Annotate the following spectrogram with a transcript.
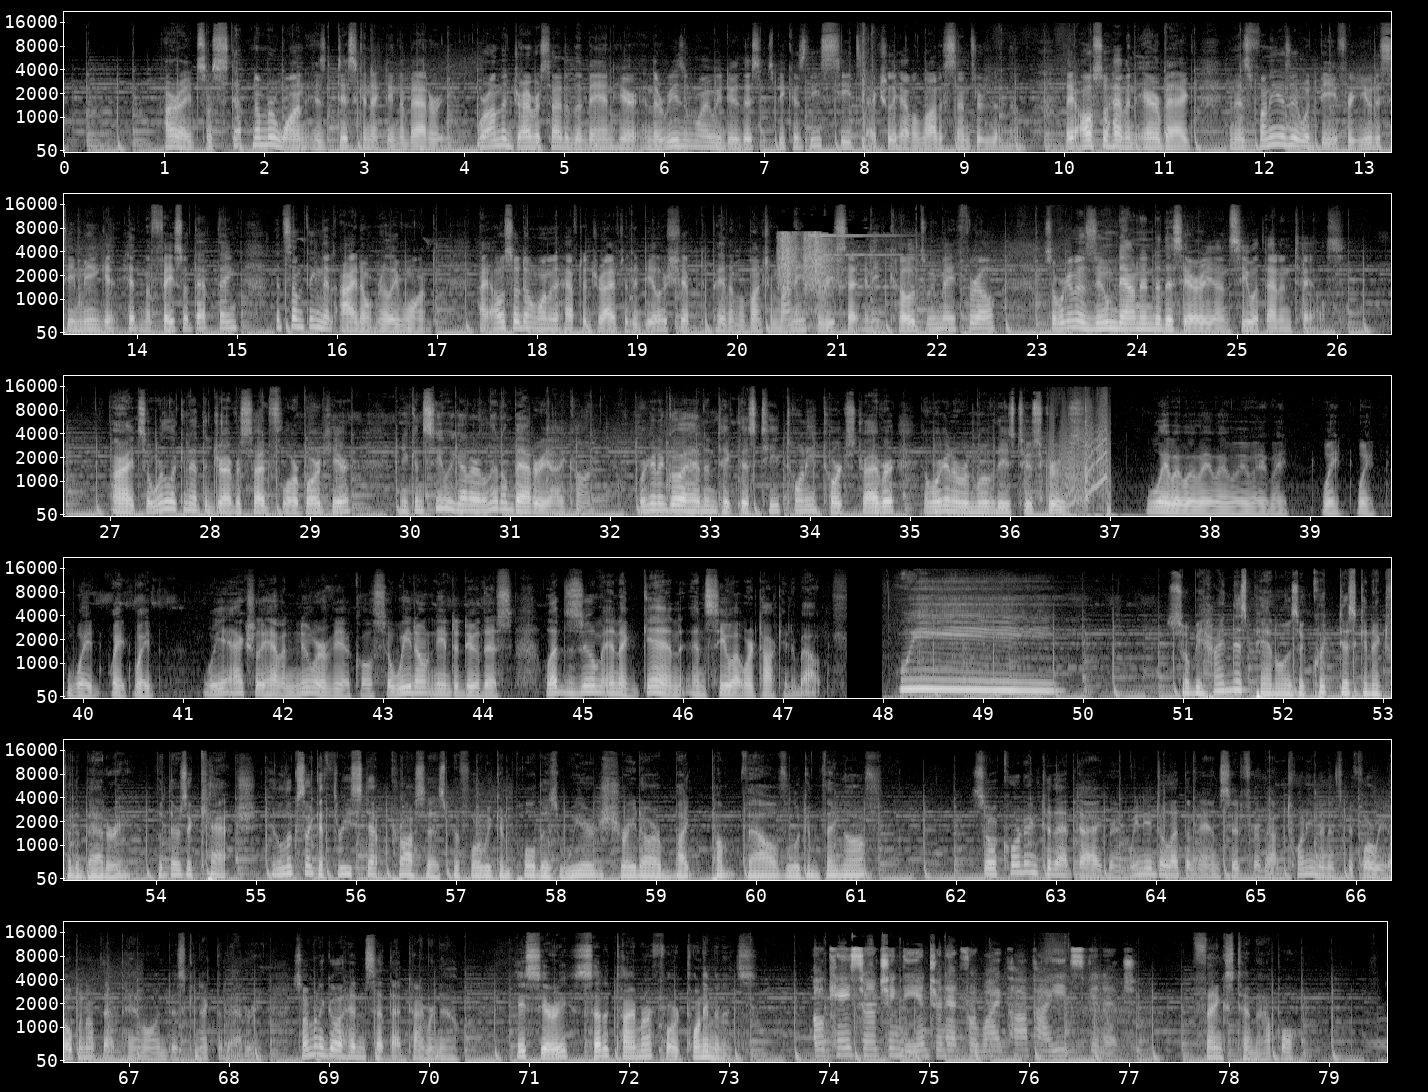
All right, so step number one is disconnecting the battery. We're on the driver's side of the van here, and the reason why we do this is because these seats actually have a lot of sensors in them. They also have an airbag, and as funny as it would be for you to see me get hit in the face with that thing, it's something that I don't really want. I also don't want to have to drive to the dealership to pay them a bunch of money to reset any codes we may throw, so we're going to zoom down into this area and see what that entails. All right, so we're looking at the driver's side floorboard here. And you can see we got our little battery icon. We're gonna go ahead and take this T20 Torx driver and we're gonna remove these two screws. Wait, wait, wait, wait, wait, wait, wait, wait, wait, wait, wait, wait, wait. We actually have a newer vehicle, so we don't need to do this. Let's zoom in again and see what we're talking about. Whee! So behind this panel is a quick disconnect for the battery, but there's a catch. It looks like a three-step process before we can pull this weird Schrader bike pump valve looking thing off. So according to that diagram, we need to let the van sit for about 20 minutes before we open up that panel and disconnect the battery. So I'm gonna go ahead and set that timer now. Hey Siri, set a timer for 20 minutes. Okay, searching the internet for why Popeye eats spinach. Thanks, Tim Apple.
